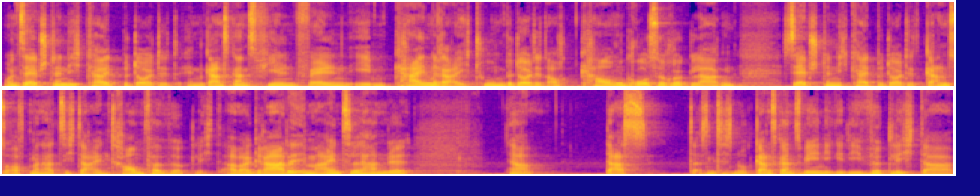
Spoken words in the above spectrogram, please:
Und Selbstständigkeit bedeutet in ganz, ganz vielen Fällen eben kein Reichtum, bedeutet auch kaum große Rücklagen. Selbstständigkeit bedeutet ganz oft, man hat sich da einen Traum verwirklicht. Aber gerade im Einzelhandel, ja, das, das sind es nur ganz, ganz wenige, die wirklich da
